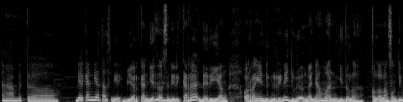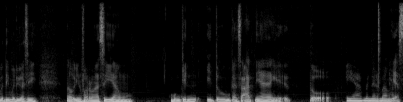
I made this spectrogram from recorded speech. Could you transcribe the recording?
Ah betul. Biarkan dia tahu sendiri. biarkan dia tahu sendiri karena dari yang orang yang dengerinnya juga nggak nyaman gitu loh kalau langsung tiba-tiba dikasih tahu informasi yang mungkin itu bukan saatnya gitu Iya bener banget. yes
